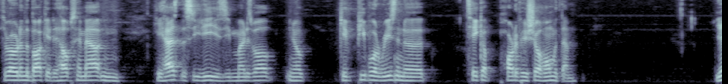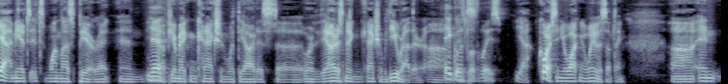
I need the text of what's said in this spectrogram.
throw it in the bucket. It helps him out, and he has the CDs. You might as well you know give people a reason to take a part of his show home with them. Yeah, I mean it's it's one less beer, right? And you Yeah. know, if you're making connection with the artist, uh, or the artist making connection with you, rather, um, It goes both ways. Yeah, of course, and you're walking away with something. Uh, and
